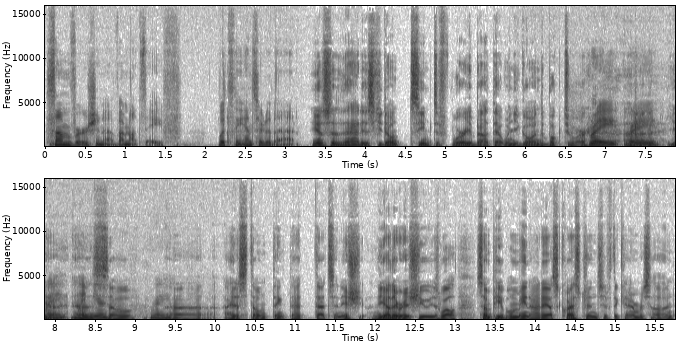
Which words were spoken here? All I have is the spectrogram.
some version of "I'm not safe." What's the answer to that? The answer to that is you don't seem to worry about that when you go on the book tour. Right, right, Uh, yeah. right. Uh, so right. uh, I just don't think that that's an issue. And the other issue is well, some people may not ask questions if the camera's on.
